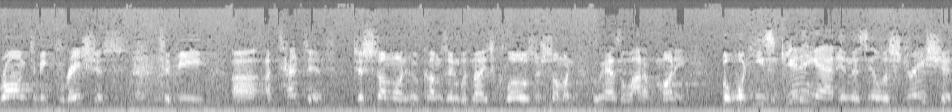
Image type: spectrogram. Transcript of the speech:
wrong to be gracious, to be uh, attentive to someone who comes in with nice clothes or someone who has a lot of money. But what he's getting at in this illustration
